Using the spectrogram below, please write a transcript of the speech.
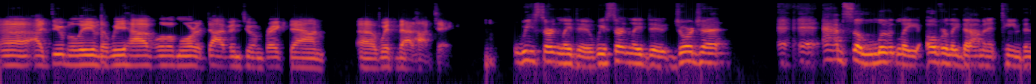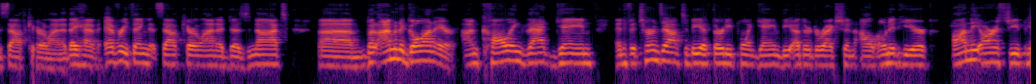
uh, I do believe that we have a little more to dive into and break down uh, with that hot take. We certainly do. We certainly do. Georgia, absolutely overly dominant team than South Carolina. They have everything that South Carolina does not. Um, but I'm going to go on air. I'm calling that game. And if it turns out to be a 30 point game the other direction, I'll own it here on the RSG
